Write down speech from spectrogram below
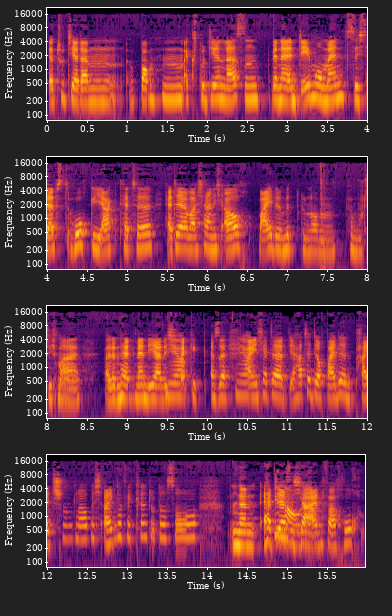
er tut ja dann Bomben explodieren lassen. Wenn er in dem Moment sich selbst hochgejagt hätte, hätte er wahrscheinlich auch beide mitgenommen, vermute ich mal. Weil dann hätten die ja nicht ja. wegge... Also ja. eigentlich hätte er, der hatte doch beide in Peitschen, glaube ich, eingewickelt oder so. Und dann hätte genau, er sich ja, ja, einfach hoch,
